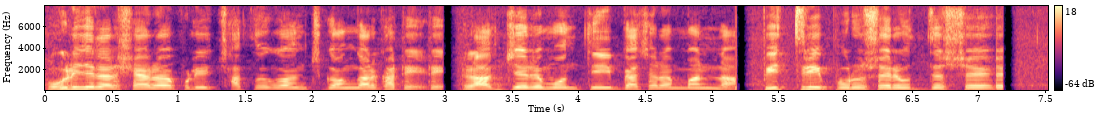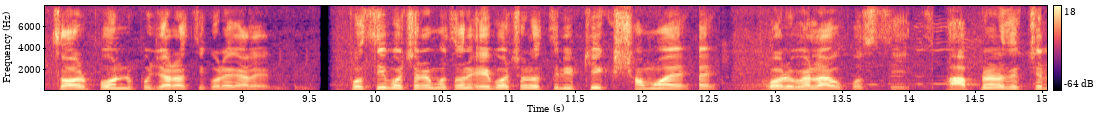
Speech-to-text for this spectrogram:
হুগলি জেলার শেওড়াফুলির ছাত্রগঞ্জ গঙ্গার ঘাটে রাজ্যের মন্ত্রী বেচারাম মান্না পিতৃপুরুষের উদ্দেশ্যে তর্পণ পূজারতি করে গেলেন। প্রতি বছরের মতন এবছরও তিনি ঠিক সময়ে ভোরবেলা উপস্থিত। আপনারা দেখছেন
